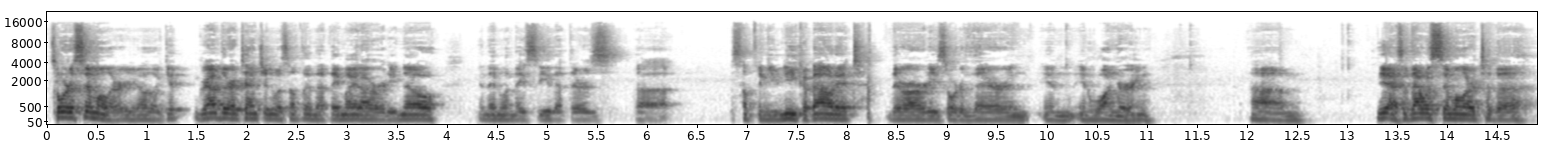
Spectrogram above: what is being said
sort of similar. You know, like get grab their attention with something that they might already know, and then when they see that there's uh, something unique about it, they're already sort of there in in, in wondering. Um, yeah, so that was similar to the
